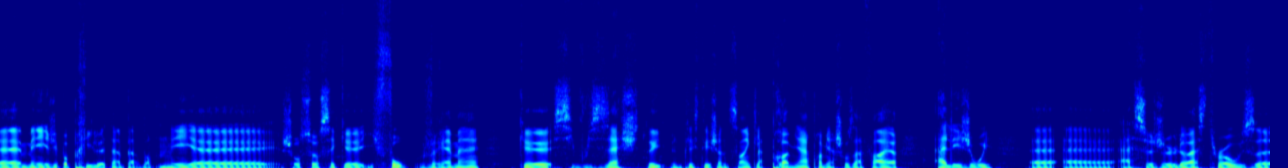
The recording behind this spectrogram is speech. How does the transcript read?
Euh, mais j'ai pas pris le temps, pardon. Mais chose sûre, c'est qu'il faut vraiment que si vous achetez une PlayStation 5, la première première chose à faire, allez jouer à, à, ce jeu-là, Astro's euh,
